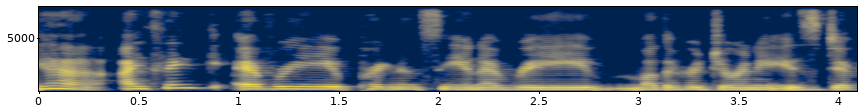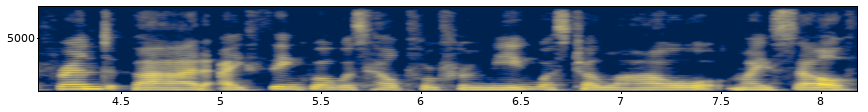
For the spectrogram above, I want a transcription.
Yeah, I think every pregnancy and every motherhood journey is different, but I think what was helpful for me was to allow myself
